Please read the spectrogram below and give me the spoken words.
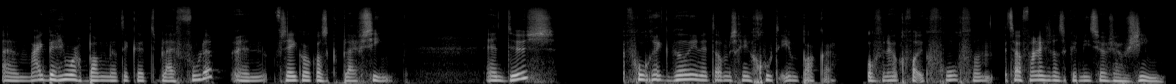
Um, maar ik ben heel erg bang dat ik het blijf voelen. En zeker ook als ik het blijf zien. En dus vroeg ik, wil je het dan misschien goed inpakken? Of in elk geval, ik vroeg van, het zou fijn zijn als ik het niet zo zou zien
